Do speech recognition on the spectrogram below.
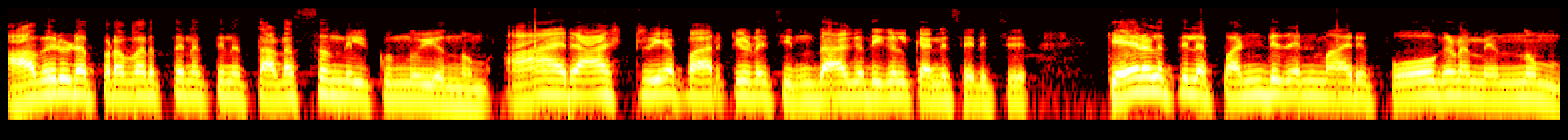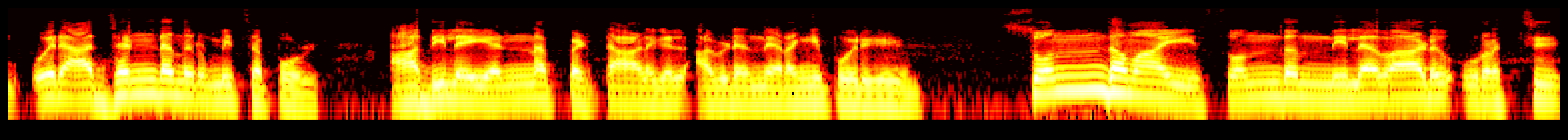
അവരുടെ പ്രവർത്തനത്തിന് തടസ്സം നിൽക്കുന്നു എന്നും ആ രാഷ്ട്രീയ പാർട്ടിയുടെ ചിന്താഗതികൾക്കനുസരിച്ച് കേരളത്തിലെ പണ്ഡിതന്മാർ പോകണമെന്നും ഒരു അജണ്ട നിർമ്മിച്ചപ്പോൾ അതിലെ എണ്ണപ്പെട്ട ആളുകൾ അവിടെ നിന്ന് ഇറങ്ങിപ്പോരുകയും സ്വന്തമായി സ്വന്തം നിലപാട് ഉറച്ച്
